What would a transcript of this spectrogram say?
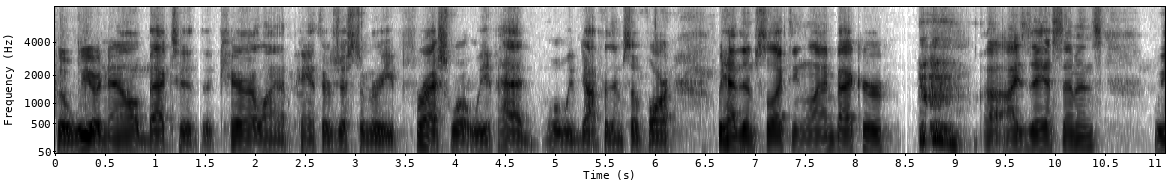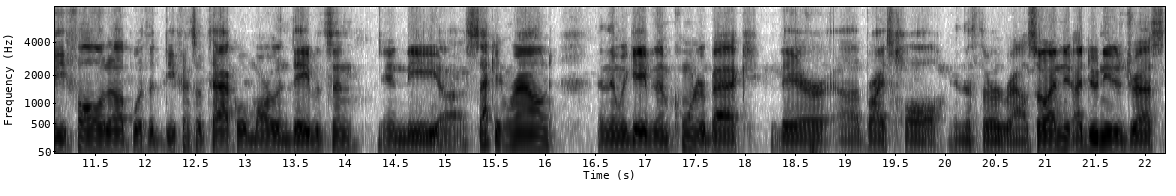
So we are now back to the Carolina Panthers just to refresh what we've had, what we've got for them so far. We have them selecting linebacker uh, Isaiah Simmons. We followed up with a defensive tackle, Marlon Davidson, in the uh, second round. And then we gave them cornerback there, uh, Bryce Hall, in the third round. So I, I do need to address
